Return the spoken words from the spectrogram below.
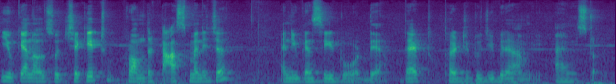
you can also check it from the task manager and you can see it over there. That 32 GB RAM I installed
